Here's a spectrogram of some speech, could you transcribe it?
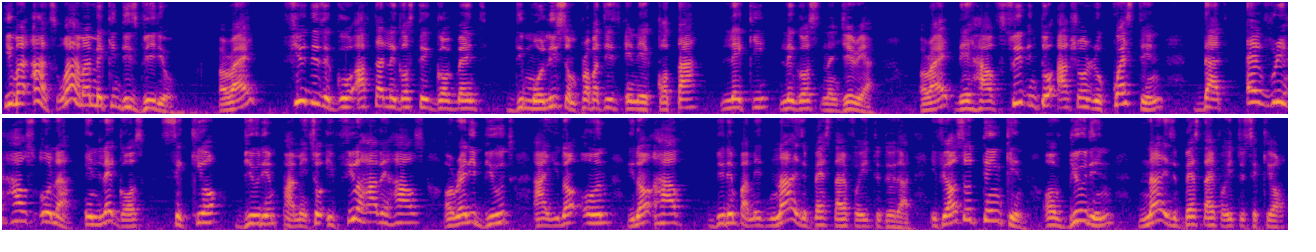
You might ask, why am I making this video? Alright? Few days ago, after Lagos State government demolished some properties in Ikota, Lekki, Lagos, Nigeria, alright, they have swept into action requesting that every house owner in Lagos secure building permit. So if you have a house already built and you don't own, you don't have building permit, now is the best time for you to do that. If you're also thinking of building, now is the best time for you to secure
